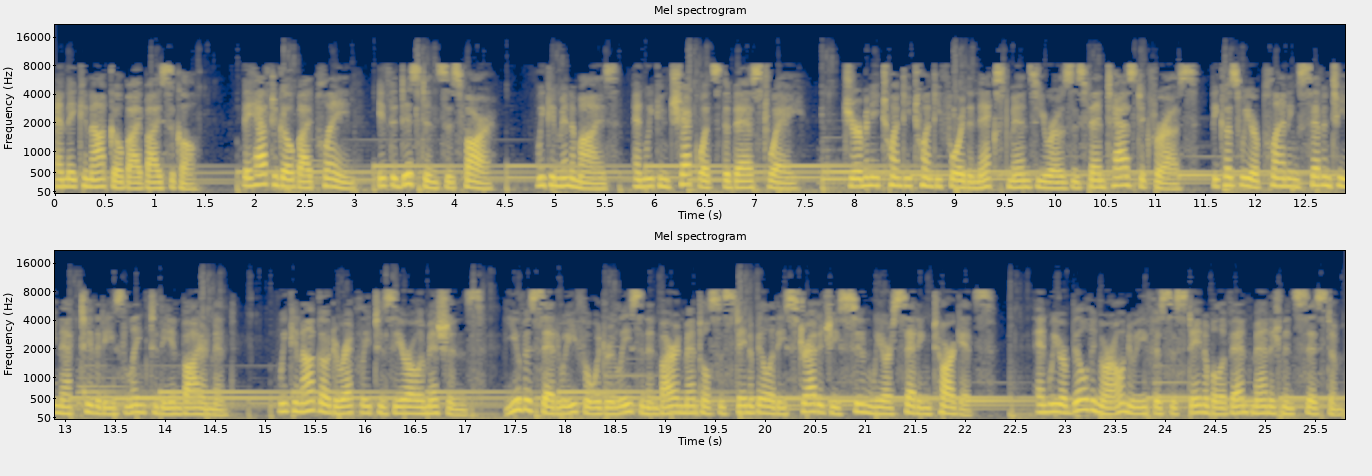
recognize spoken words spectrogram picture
and they cannot go by bicycle. They have to go by plane if the distance is far we can minimize, and we can check what's the best way. Germany 2024 The next men's Euros is fantastic for us, because we are planning 17 activities linked to the environment. We cannot go directly to zero emissions. Uva said UEFA would release an environmental sustainability strategy soon we are setting targets. And we are building our own UEFA sustainable event management system.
